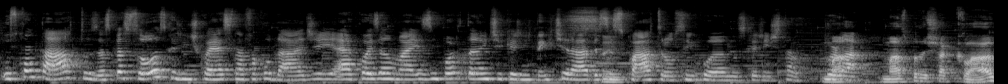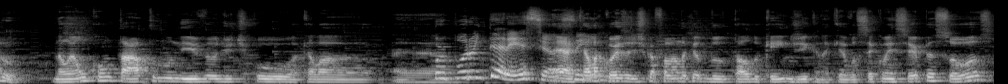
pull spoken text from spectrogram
os contatos, as pessoas que a gente conhece na faculdade é a coisa mais importante que a gente tem que tirar desses Sim. quatro ou cinco anos que a gente tá por Ma- lá. Mas pra deixar claro, não é um contato no nível de tipo aquela. Por puro interesse, É, assim. aquela coisa, a gente fica falando aqui do tal do que indica, né? Que é você conhecer pessoas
